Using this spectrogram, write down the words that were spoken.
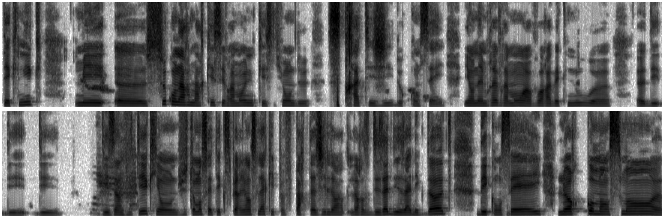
techniques, mais ce qu'on a remarqué, c'est vraiment une question de stratégie, de conseil. Et on aimerait vraiment avoir avec nous des, des, des invités qui ont justement cette expérience-là, qui peuvent partager leurs des, des, anecdotes, des conseils, leurs commencements, euh,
